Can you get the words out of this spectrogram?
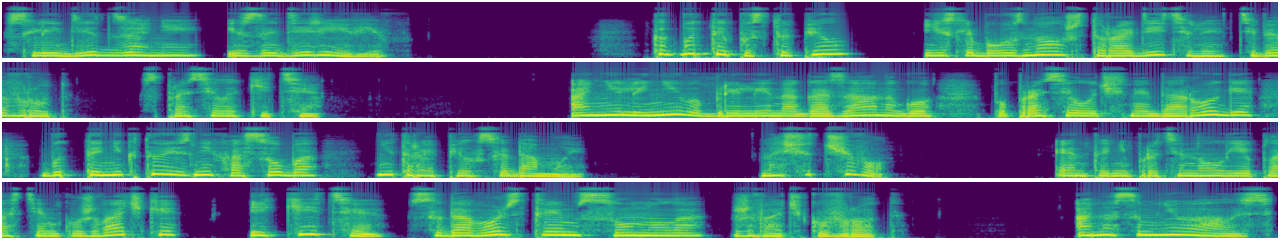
следит за ней из-за деревьев. «Как бы ты поступил, если бы узнал, что родители тебе врут?» — спросила Кити. Они лениво брели нога за ногу по проселочной дороге, будто никто из них особо не торопился домой. Насчет чего? Энтони протянул ей пластинку жвачки, и Кити с удовольствием сунула жвачку в рот. Она сомневалась,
